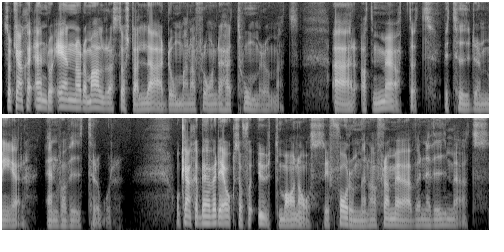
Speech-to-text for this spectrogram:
så kanske ändå en av de allra största lärdomarna från det här tomrummet är att mötet betyder mer än vad vi tror. Och kanske behöver det också få utmana oss i formerna framöver när vi möts,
